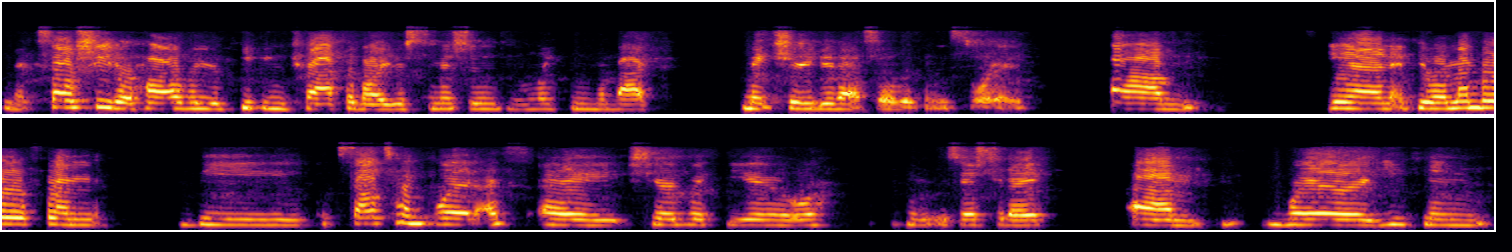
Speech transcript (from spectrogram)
an Excel sheet or however you're keeping track of all your submissions and linking them back, make sure you do that so everything's sorted. Um, and if you remember from the Excel template I, I shared with you, it was yesterday, um, where you can,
